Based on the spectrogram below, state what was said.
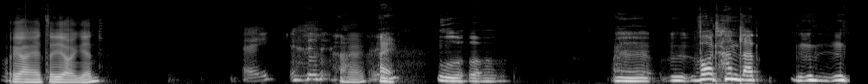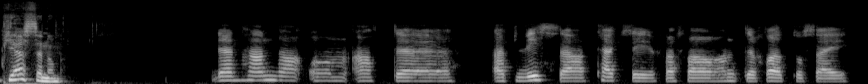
och jag heter Jörgen. Hej. Hej. Hej. Eh, vad handlar pjäsen om? Den handlar om att, eh, att vissa taxichaufförer inte sköter sig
